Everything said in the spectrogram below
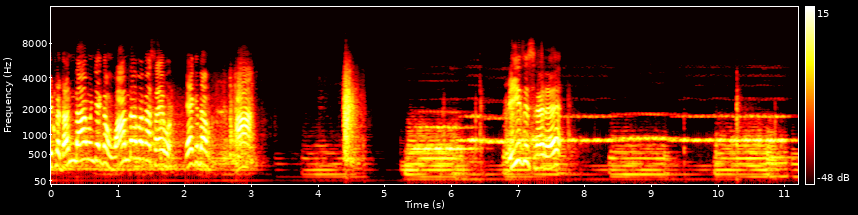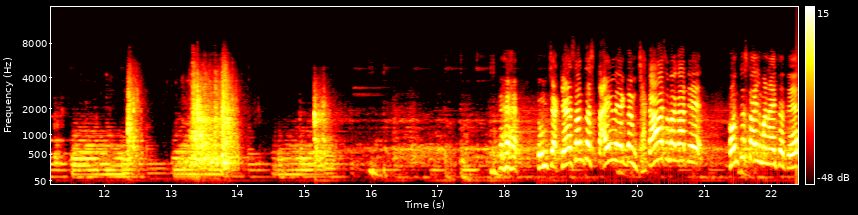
इथलं धंदा म्हणजे एकदम वांदा बघा साहेब. एकदम. हा. ప్లీజ్ సార్ eh? तुमच्या केसांचा स्टाईल एकदम झकास बघा ते. कोणतं स्टाईल म्हणायचं ते?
